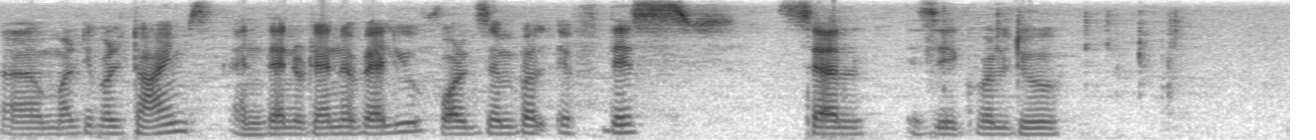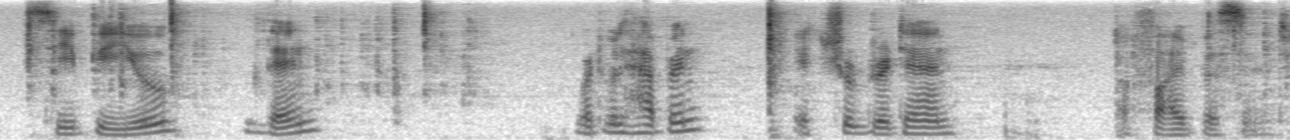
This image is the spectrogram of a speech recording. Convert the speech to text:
uh, multiple times and then return a value. For example if this cell is equal to CPU then what will happen? It should return a 5%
